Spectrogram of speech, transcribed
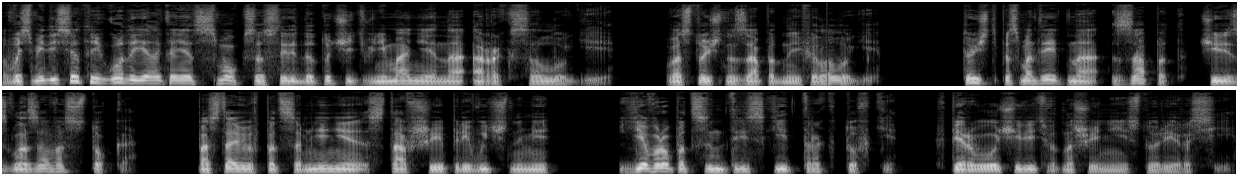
В 80-е годы я, наконец, смог сосредоточить внимание на араксологии, восточно-западной филологии, то есть посмотреть на Запад через глаза Востока, поставив под сомнение ставшие привычными европоцентристские трактовки, в первую очередь в отношении истории России.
